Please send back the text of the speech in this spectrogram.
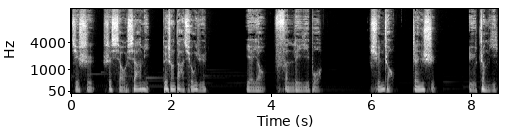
即使是小虾米对上大穷鱼，也要奋力一搏，寻找真实与正义。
